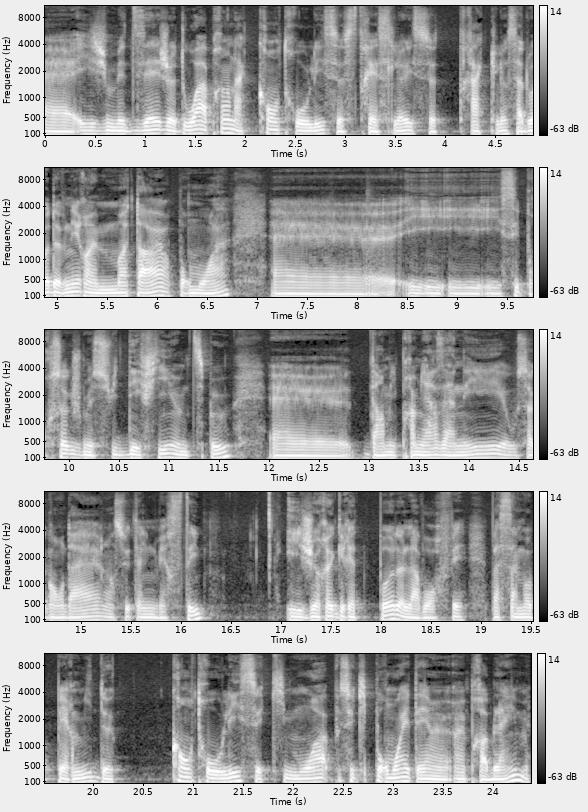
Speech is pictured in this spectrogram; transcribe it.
Euh, et je me disais, je dois apprendre à contrôler ce stress-là et ce trac-là. Ça doit devenir un moteur pour moi. Euh, et, c'est pour ça que je me suis défié un petit peu dans mes premières années au secondaire, ensuite à l'université. Et je regrette pas de l'avoir fait parce que ça m'a permis de contrôler ce qui, moi, ce qui pour moi était un, un problème,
